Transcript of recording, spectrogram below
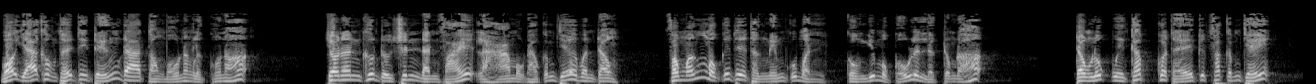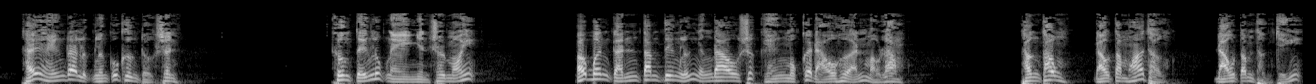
Võ giả không thể thi triển ra toàn bộ năng lực của nó. Cho nên Khương Trường Sinh đành phải là hạ một đạo cấm chế ở bên trong, phong ấn một cái tia thần niệm của mình cùng với một cổ linh lực trong đó. Trong lúc nguyên cấp có thể kích phát cấm chế, thể hiện ra lực lượng của Khương Trường Sinh. Khương Tiễn lúc này nhìn sôi mối. Ở bên cạnh tâm tiên lưỡng nhận đau xuất hiện một cái đạo hư ảnh màu long. Thần thông, đạo tâm hóa thần, đạo tâm thần chỉ.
